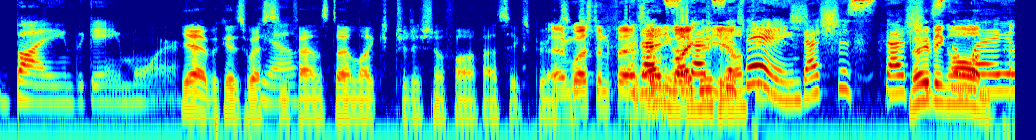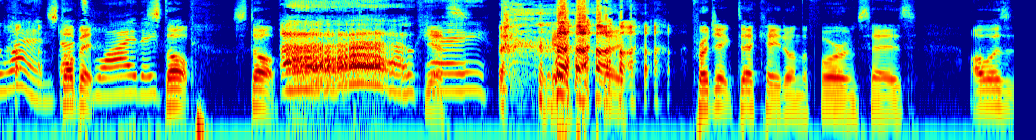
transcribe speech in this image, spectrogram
buying the game more. Yeah, because Western Yeah. fans don't like traditional Final Fantasy experiences. And Western fans that's, don't Anyway, like that's the on. thing. That's just that's Moving just the on. way it went. Stop that's it. why they Stop. Stop. Ah, okay. Okay, so Project Decade on the forum says, I was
